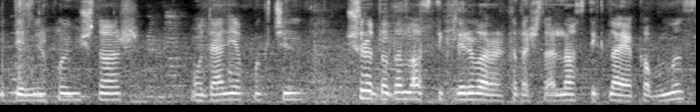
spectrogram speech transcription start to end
bir demir koymuşlar. Model yapmak için. Şurada da lastikleri var arkadaşlar. Lastikli ayakkabımız.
